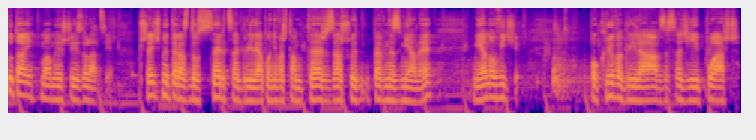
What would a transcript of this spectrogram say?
Tutaj mamy jeszcze izolację. Przejdźmy teraz do serca grilla, ponieważ tam też zaszły pewne zmiany. Mianowicie pokrywa grilla, w zasadzie jej płaszcz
